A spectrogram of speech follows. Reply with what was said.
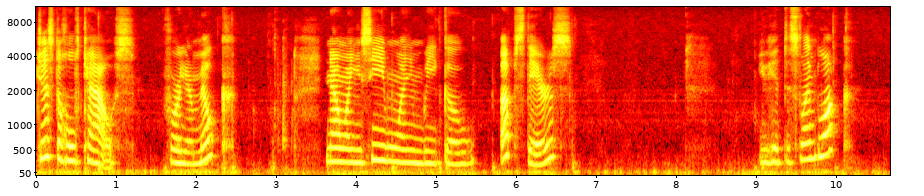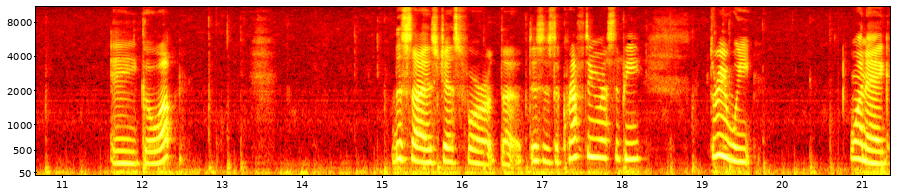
just to hold cows for your milk. Now when you see when we go upstairs, you hit the slime block and you go up. This side is just for the, this is the crafting recipe. Three wheat, one egg,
